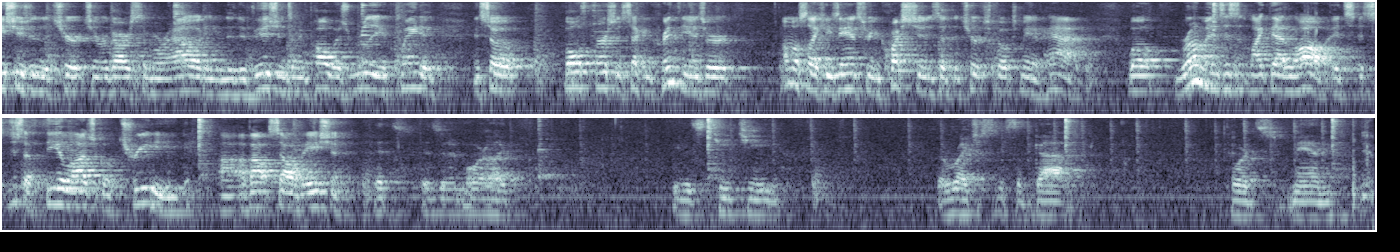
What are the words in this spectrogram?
issues in the church in regards to morality and the divisions. I mean, Paul was really acquainted. And so both 1st and 2nd Corinthians are almost like he's answering questions that the church folks may have had. Well, Romans isn't like that at all. It's, it's just a theological treaty uh, about salvation. It's, isn't it more like he was teaching the righteousness of God towards man Yeah,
